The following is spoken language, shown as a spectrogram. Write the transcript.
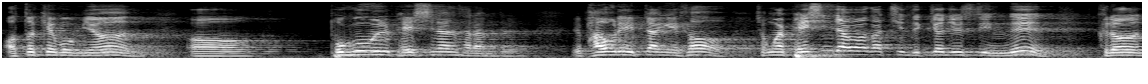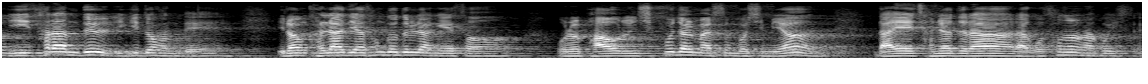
어떻게 보면 어, 복음을 배신한 사람들 바울의 입장에서 정말 배신자와 같이 느껴질 수 있는 그런 이 사람들이기도 한데 이런 갈라디아 성도들 향해서 오늘 바울은 19절 말씀 보시면 나의 자녀들아 라고 선언하고 있어요.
